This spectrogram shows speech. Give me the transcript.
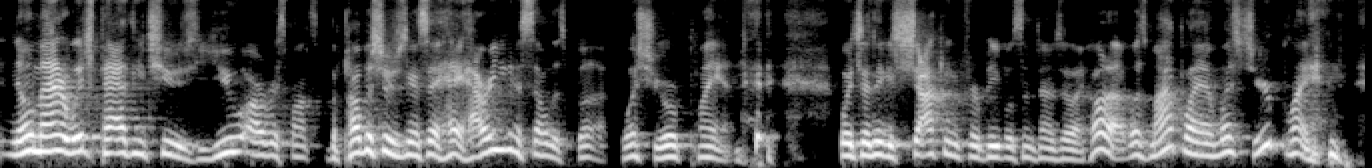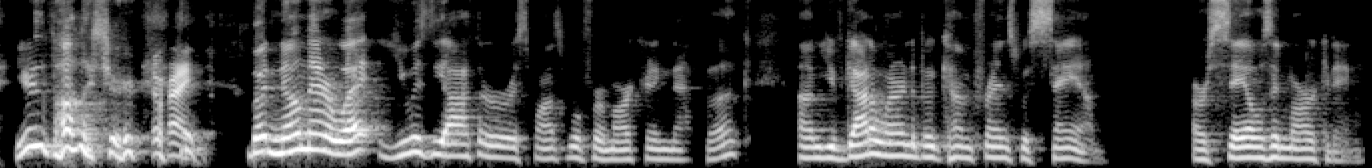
No matter which path you choose you are responsible the publisher is going to say hey how are you going to sell this book? What's your plan? Which i think is shocking for people sometimes. They're like hold up what's my plan? What's your plan? You're the publisher. Right. But no matter what you as the author are responsible for marketing that book. Um, you've got to learn to become friends with sam or sales and marketing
